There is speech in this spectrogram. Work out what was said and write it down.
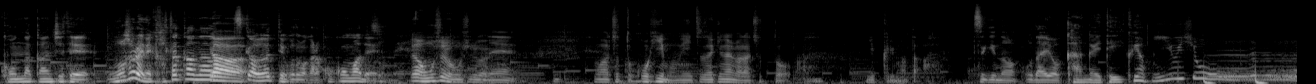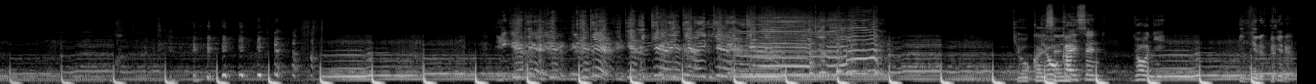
こんな感じで面白いね。カタカナ使うっていう言葉からここまで。ね。いや面白い面白い、ね。まあちょっとコーヒーもねいただきながらちょっとゆっくりまた次のお題を考えていくよ。よいしょ。けるいけるいけるいけるいけるいけるいける境界線上にいけるいける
